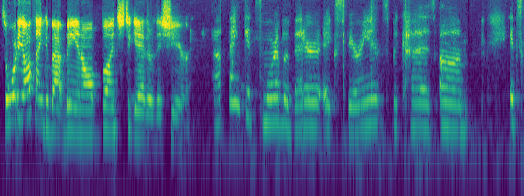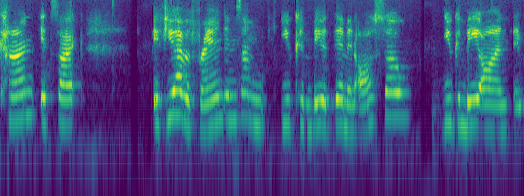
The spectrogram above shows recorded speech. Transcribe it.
So what do y'all think about being all bunched together this year? I think it's more of a better experience because um, it's kind. It's like if you have a friend and something, you can be with them, and also you can be on. It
